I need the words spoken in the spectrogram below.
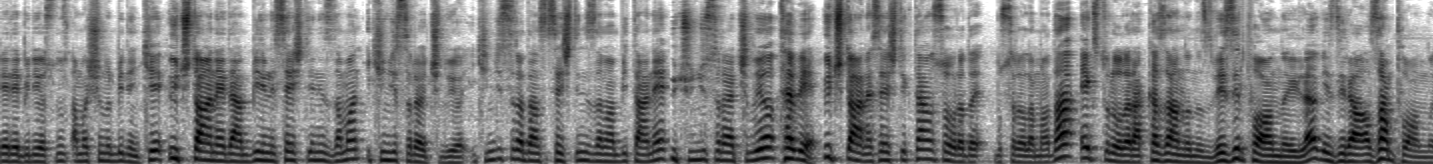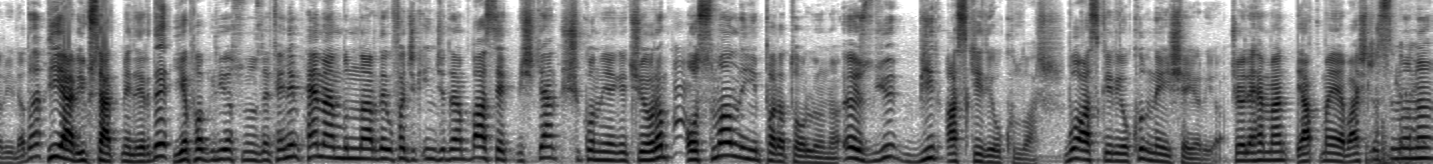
verebiliyorsunuz. Ama şunu bilin ki 3 taneden birini seçtiğiniz zaman ikinci sıra açılıyor. İkinci sıradan seçtiğiniz zaman bir tane üçüncü sıra açılıyor. Tabi 3 tane seçtikten sonra da bu sıralamada ekstra olarak kazandığınız vezir puanlarıyla, vezir azam puanlarıyla da diğer yükseltmeleri de yapabiliyorsunuz efendim. Hemen bunlarda ufacık inceden bahsetmişken şu konuya geçiyorum. Osmanlı İmparatorluğu'na özgü bir askeri okul var. Bu askeri okul ne işe yarıyor? Şöyle hemen yapmaya başlasın onu.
